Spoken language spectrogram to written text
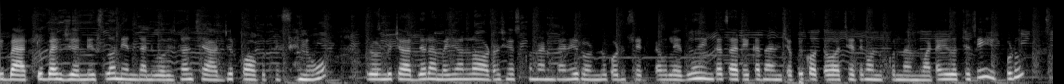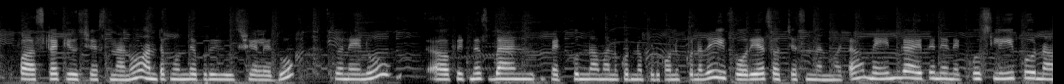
ఈ బ్యాక్ టు బ్యాక్ జర్నీస్లో నేను దాని ఒరిజినల్ ఛార్జర్ పోగొట్టేసాను రెండు ఛార్జర్ అమెజాన్లో ఆర్డర్ చేసుకున్నాను కానీ రెండు కూడా సెట్ అవ్వలేదు. ఇంకా సరే కదా అని చెప్పి కొత్త వాచ్ అయితే కొనుక్కున్నాను అనమాట ఇది వచ్చేసి ఇప్పుడు ఫాస్ట్ ట్రాక్ యూజ్ చేస్తున్నాను అంతకుముందు ఎప్పుడు యూజ్ చేయలేదు. సో నేను ఫిట్నెస్ బ్యాండ్ పెట్టుకుందాం అనుకున్నప్పుడు కొనుక్కున్నది ఈ ఫోర్ ఇయర్స్ వచ్చేసింది అనమాట మెయిన్గా అయితే నేను ఎక్కువ స్లీప్ నా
